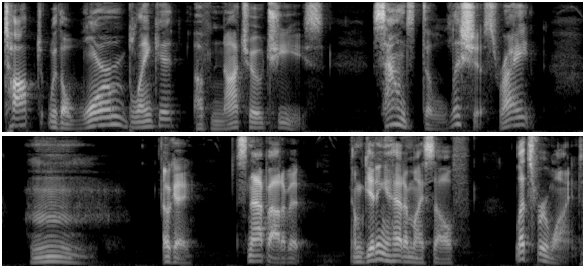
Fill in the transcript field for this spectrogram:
topped with a warm blanket of nacho cheese. Sounds delicious, right? Mmm. Okay, snap out of it. I'm getting ahead of myself. Let's rewind.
